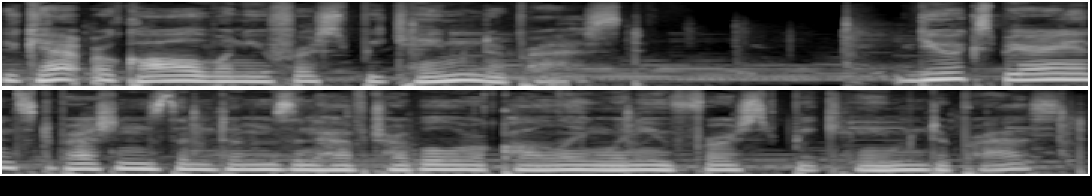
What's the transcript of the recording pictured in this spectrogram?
you can't recall when you first became depressed. Do you experience depression symptoms and have trouble recalling when you first became depressed?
